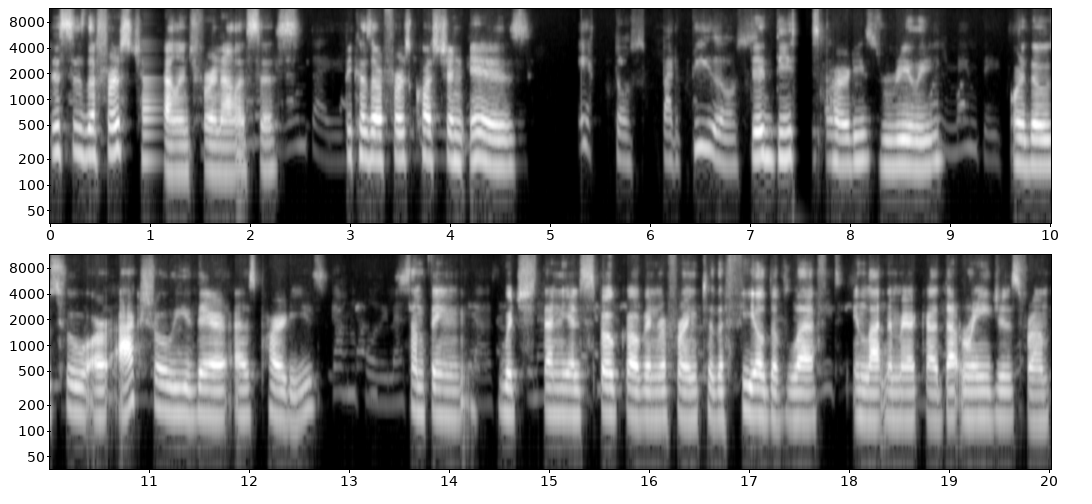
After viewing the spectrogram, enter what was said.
This is the first challenge for analysis, because our first question is, did these parties really, or those who are actually there as parties, something which Daniel spoke of in referring to the field of left in Latin America that ranges from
